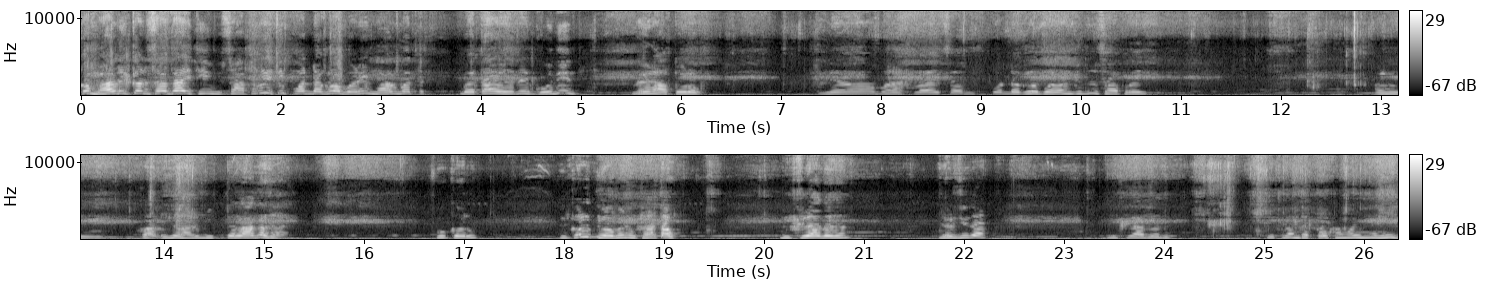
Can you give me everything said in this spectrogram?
કે માલ ઇકન સજાઈ થી સાપડી થી પોત ડગલો ભરી માલ બત બતાવ્યો છે ગોદીને, લઈને આવતો રહું. એટલે પણ આટલા પોત ડગલો ભરવાનું કીધું, સાપરાઈ. અને કાઢી હારી બીક તો લાગે છે. શું કરું? નીકળું કરું? દેવાભાઈ ઉઠાડતા બીક લાગે છે જડજી તા બીક લાગે છે. એકલા ધક્કો ખમાઈ નહીં.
